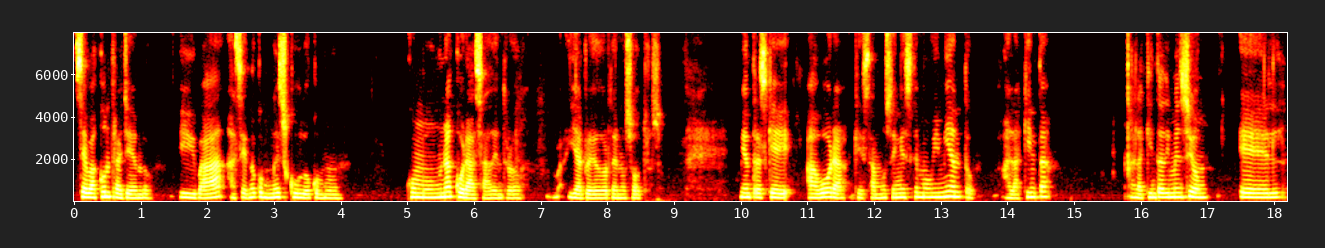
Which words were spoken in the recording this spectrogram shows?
se va contrayendo y va haciendo como un escudo, como, como una coraza dentro y alrededor de nosotros. Mientras que ahora que estamos en este movimiento a la quinta, a la quinta dimensión, el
